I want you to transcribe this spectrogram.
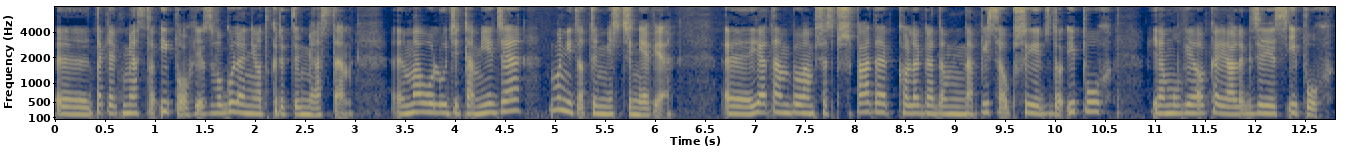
yy, tak jak miasto Ipoch jest w ogóle nieodkrytym miastem. Yy, mało ludzi tam jedzie, bo nic o tym mieście nie wie. Yy, ja tam byłam przez przypadek, kolega do mnie napisał, przyjedź do Ipuch. Ja mówię, okej, okay, ale gdzie jest Ipuch?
